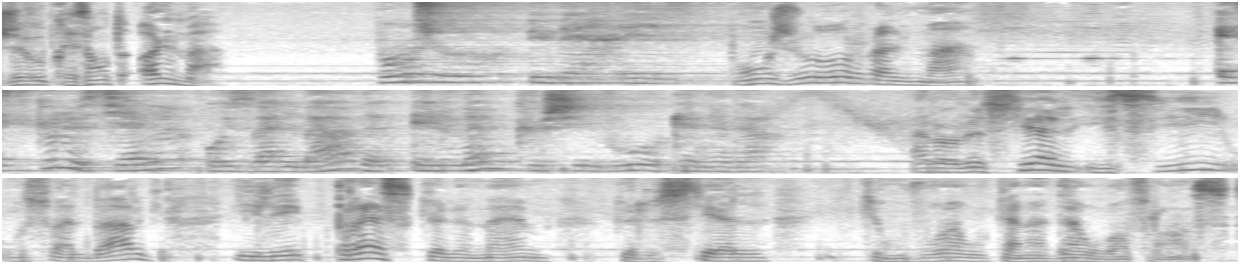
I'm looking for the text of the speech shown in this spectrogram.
Je vous présente Olma. Bonjour Hubert Rees. Bonjour, Alma. Est-ce que le ciel au Svalbard est le même que chez vous au Canada? Alors le ciel ici, au Svalbard, il est presque le même que le ciel qu'on voit au Canada ou en France.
